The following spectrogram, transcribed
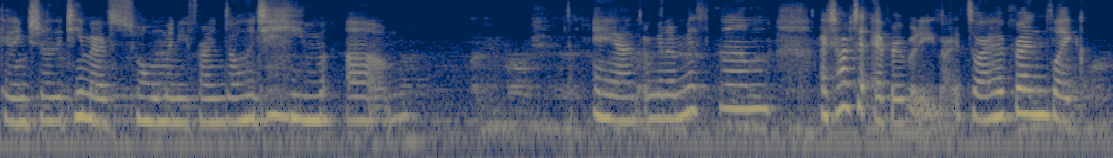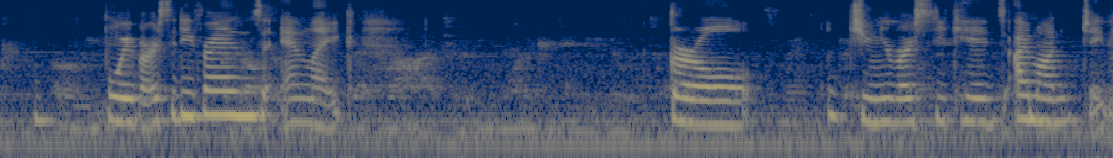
getting to know the team. I have so many friends on the team. Um, and I'm gonna miss them. I talk to everybody, guys. So I have friends like boy varsity friends and like girl junior varsity kids. I'm on JV,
